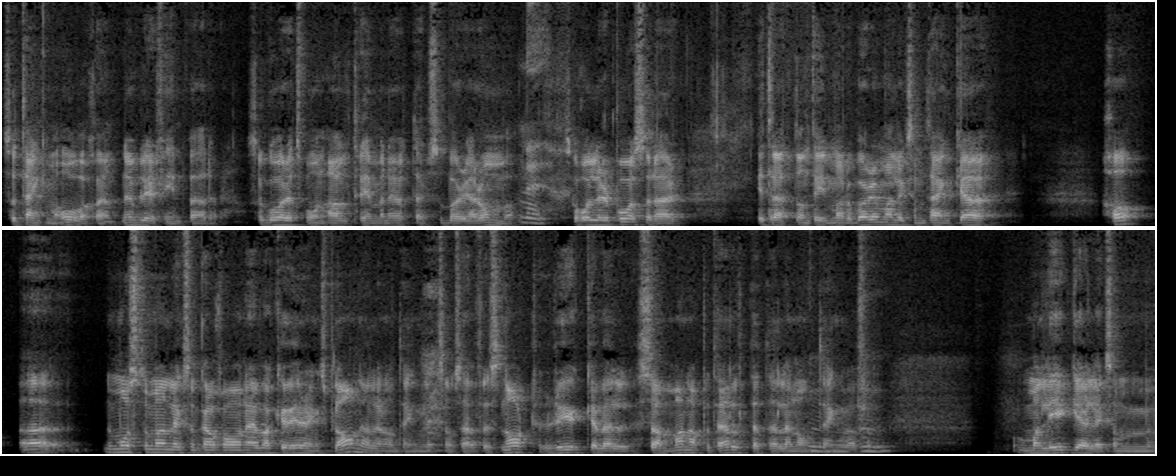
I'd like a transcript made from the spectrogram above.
Så tänker man, åh vad skönt, nu blir det fint väder. Så går det två och en halv, tre minuter så börjar om. Va? Nej. Så håller det på så där i 13 timmar, då börjar man liksom tänka... Ja, eh, då måste man liksom kanske ha en evakueringsplan eller någonting. Liksom så här, för snart ryker väl sömmarna på tältet eller någonting. va? För- Och man ligger liksom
